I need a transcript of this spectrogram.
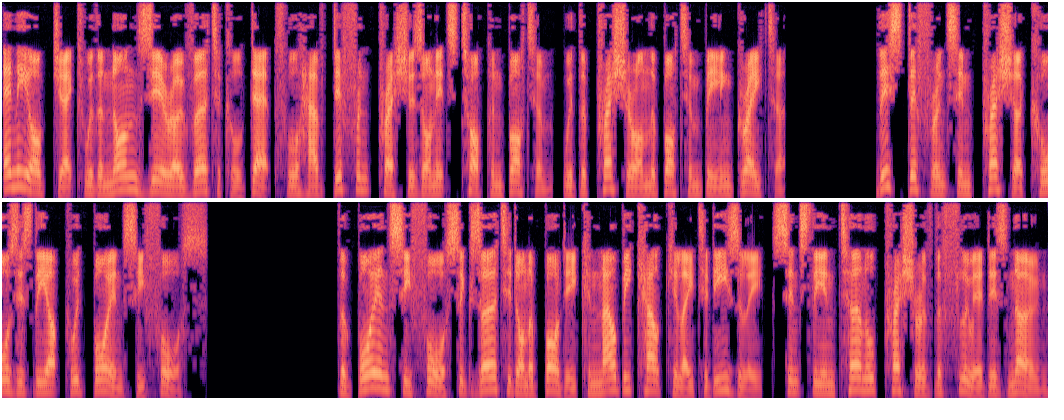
Any object with a non-zero vertical depth will have different pressures on its top and bottom, with the pressure on the bottom being greater. This difference in pressure causes the upward buoyancy force. The buoyancy force exerted on a body can now be calculated easily, since the internal pressure of the fluid is known.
